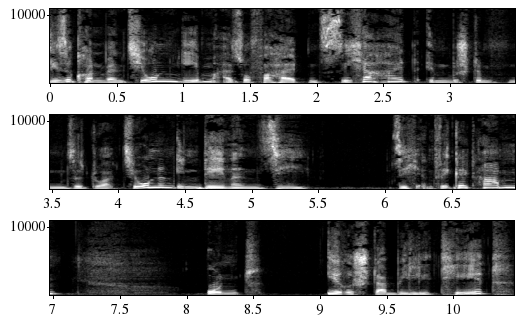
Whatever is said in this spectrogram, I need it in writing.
diese Konventionen geben also Verhaltenssicherheit in bestimmten Situationen, in denen sie sich entwickelt haben. Und ihre Stabilität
